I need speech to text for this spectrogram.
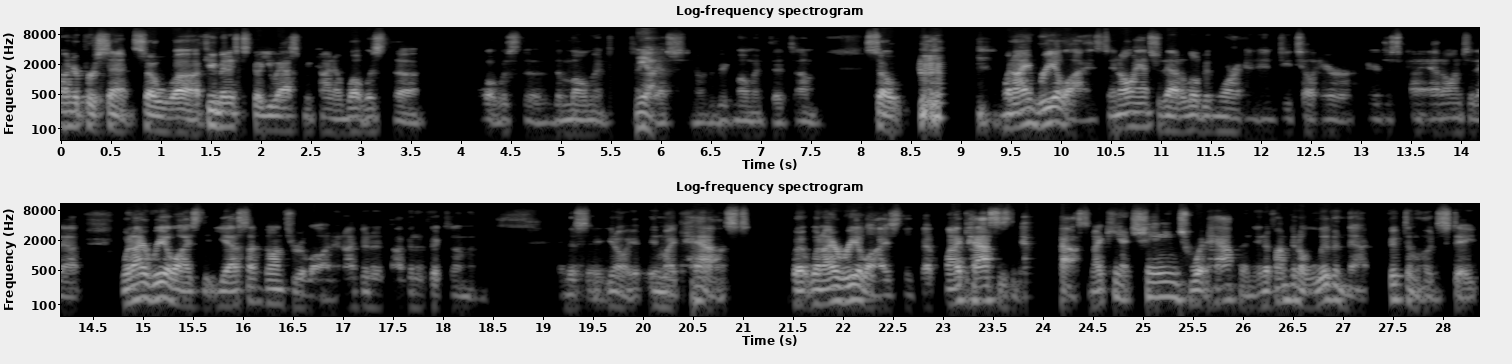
100%. So uh, a few minutes ago, you asked me kind of what was the what was the the moment? I yeah. guess you know the big moment that. Um, so when I realized, and I'll answer that a little bit more in, in detail here, here, just kind of add on to that. When I realized that yes, I've gone through a lot, and I've been a, I've been a victim, and, and this, you know, in my past. But when I realized that, that my past is the past, and I can't change what happened, and if I'm going to live in that victimhood state,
